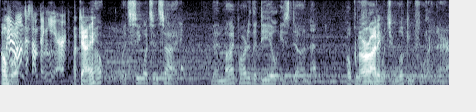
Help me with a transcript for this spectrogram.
Oh, We're boy. onto something here. Okay. Well, let's see what's inside. Then my part of the deal is done. Hope we Alrighty. find what you're looking for in there.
